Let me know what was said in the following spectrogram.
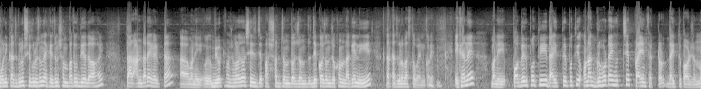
মৌলিক কাজগুলো সেগুলোর জন্য এক একজন সম্পাদক দিয়ে দেওয়া হয়। তার আন্ডারে একটা মানে বিভাগটা ফাংশন করার জন্য সেই যে পাঁচ সাতজন দশজন যে কয়জন যখন লাগে নিয়ে তার কাজগুলো বাস্তবায়ন করে। এখানে মানে পদের প্রতি দায়িত্বের প্রতি অনাগ্রহটাই হচ্ছে প্রাইম ফ্যাক্টর দায়িত্ব পাওয়ার জন্য।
